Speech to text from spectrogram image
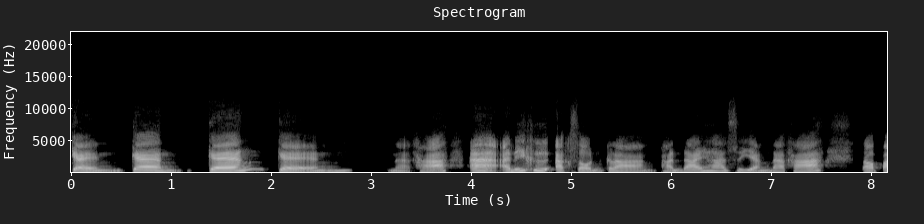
แก่งแกล้งแกงแกงนะคะอะอันนี้คืออักษรกลางผันได้ 5 เสียงนะคะ ต่อไป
